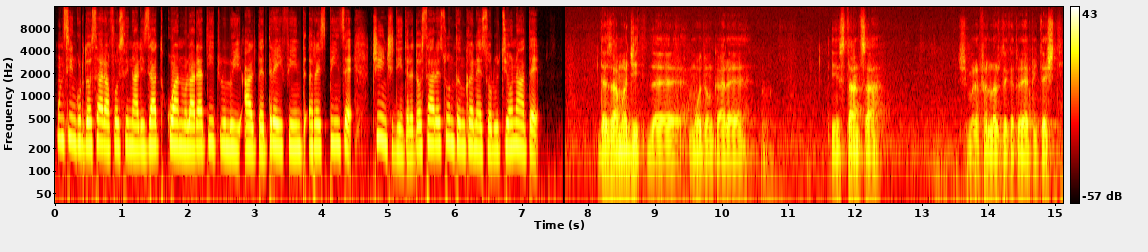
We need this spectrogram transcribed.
Un singur dosar a fost finalizat cu anularea titlului, alte trei fiind respinse. Cinci dintre dosare sunt încă nesoluționate. Dezamăgit de modul în care instanța, și mă refer la judecătoria Pitești,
